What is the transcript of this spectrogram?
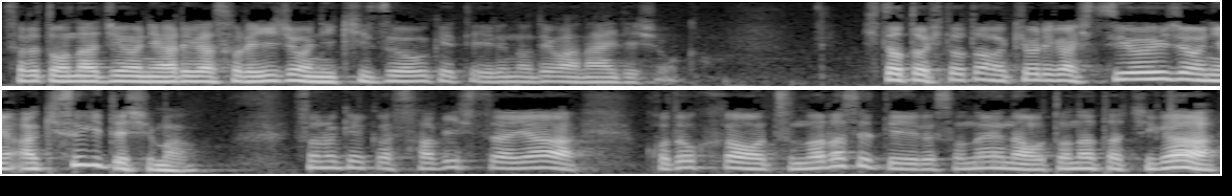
それと同じようにあるいはそれ以上に傷を受けているのではないでしょうか。人と人との距離が必要以上に空きすぎてしまう。その結果、寂しさや孤独感を募らせているそのような大人たちが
